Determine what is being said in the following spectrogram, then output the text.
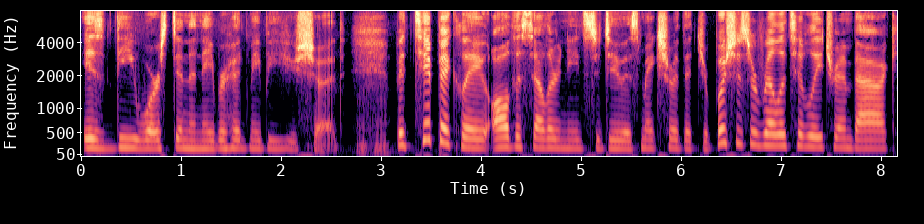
is the worst in the neighborhood, maybe you should. Mm-hmm. But typically, all the seller needs to do is make sure that your bushes are relatively trimmed back,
